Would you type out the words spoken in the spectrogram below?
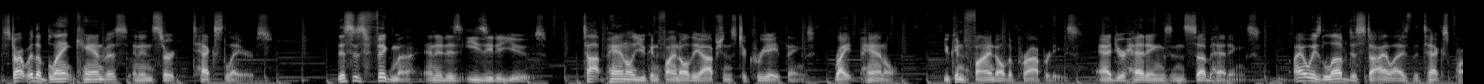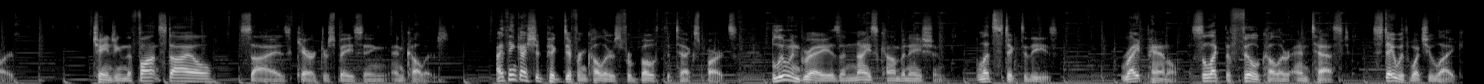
Start with a blank canvas and insert text layers. This is Figma, and it is easy to use. Top panel, you can find all the options to create things. Right panel, you can find all the properties. Add your headings and subheadings. I always love to stylize the text part. Changing the font style, size, character spacing, and colors. I think I should pick different colors for both the text parts. Blue and gray is a nice combination. Let's stick to these. Right panel, select the fill color and test. Stay with what you like.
